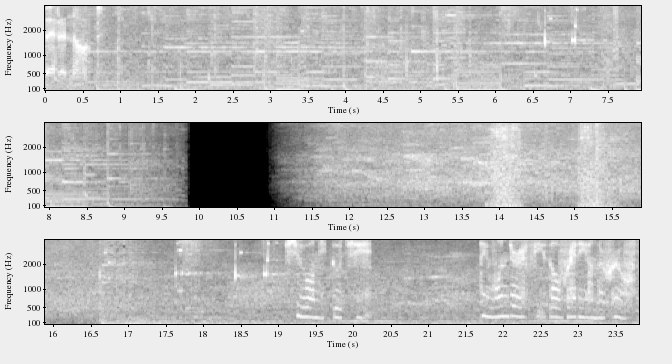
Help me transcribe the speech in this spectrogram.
better not. Shu Amiguchi. I wonder if he's already on the roof.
